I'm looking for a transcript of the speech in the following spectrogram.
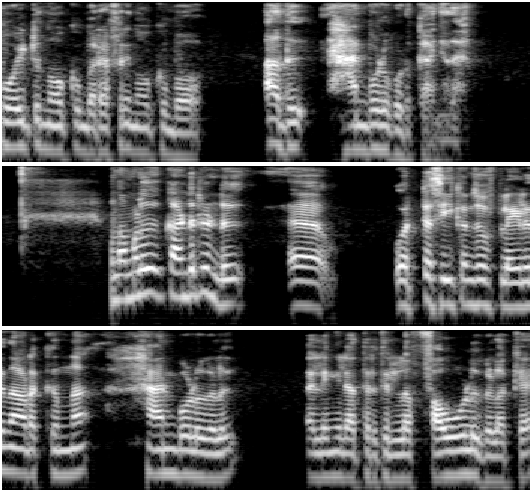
പോയിട്ട് നോക്കുമ്പോൾ റെഫറി നോക്കുമ്പോൾ അത് ഹാൻഡ് ബോൾ കൊടുക്കാഞ്ഞത് നമ്മൾ കണ്ടിട്ടുണ്ട് ഒറ്റ സീക്വൻസ് ഓഫ് പ്ലേയിൽ നടക്കുന്ന ഹാൻഡ് ബോളുകൾ അല്ലെങ്കിൽ അത്തരത്തിലുള്ള ഫൗളുകളൊക്കെ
